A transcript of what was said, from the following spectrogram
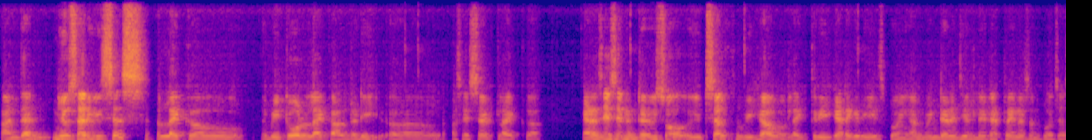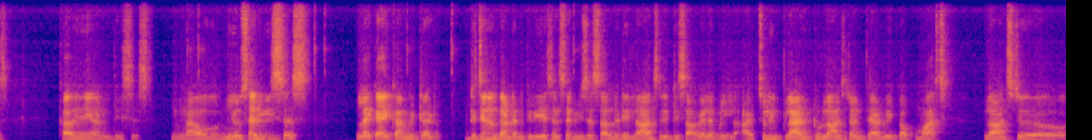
And then new services like uh, we told like already uh, as i said like uh, energization interview so itself we have like three categories going on wind energy related trainers and coaches Kavya and this is. Now new services like I committed digital content creation services already launched it is available. Actually planned to launch on third week of March launched uh,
